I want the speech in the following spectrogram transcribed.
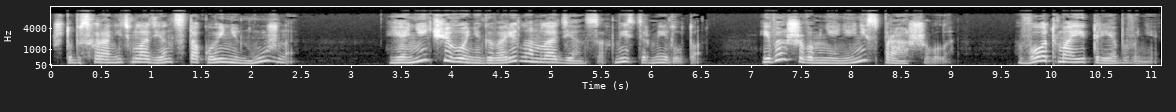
Чтобы схоронить младенца, такое не нужно». «Я ничего не говорила о младенцах, мистер Миддлтон, и вашего мнения не спрашивала. Вот мои требования.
